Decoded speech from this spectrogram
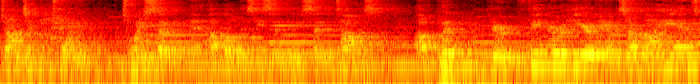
John chapter 20, 27, and I love this. He said, then he said to Thomas, uh, put your finger here and observe my hands.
